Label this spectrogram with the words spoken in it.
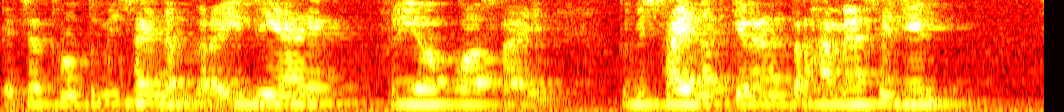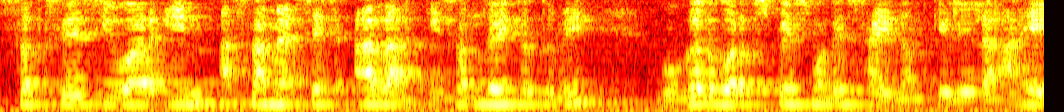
त्याच्या थ्रू तुम्ही साईन अप करा. इझी आहे. फ्री ऑफ कॉस्ट आहे. तुम्ही साईन अप केल्यानंतर हा मेसेज येईल. सक्सेस यू आर इन असा मेसेज आला की समजायचं तुम्ही. गुगल वर्कस्पेसमध्ये साईन अप केलेलं आहे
